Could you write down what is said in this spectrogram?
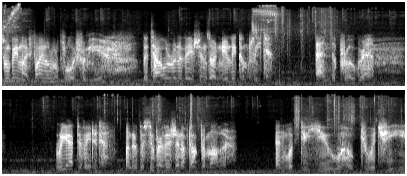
This will be my final report from here. The tower renovations are nearly complete. And the program. Reactivated under the supervision of Dr. Mahler. And what do you hope to achieve?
